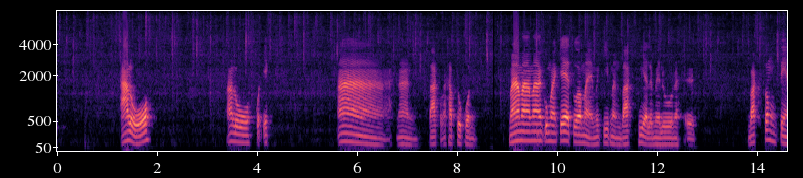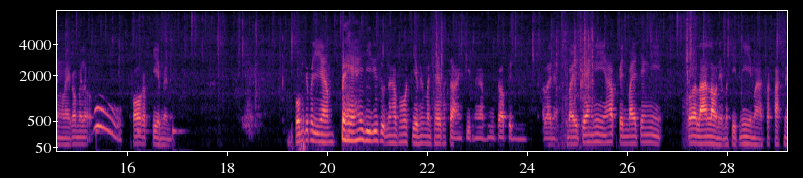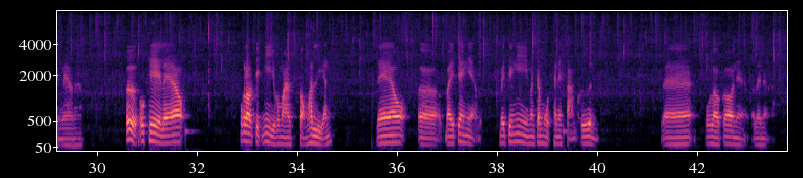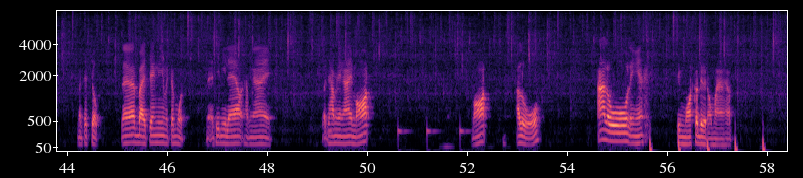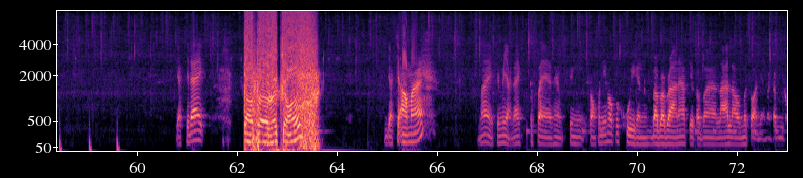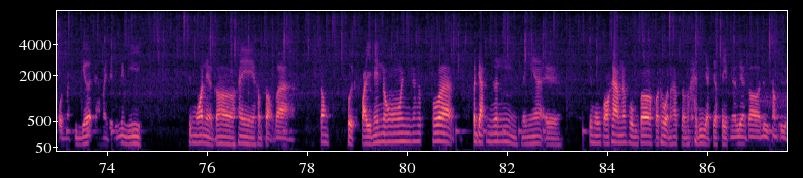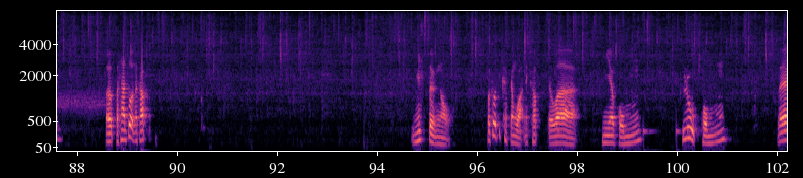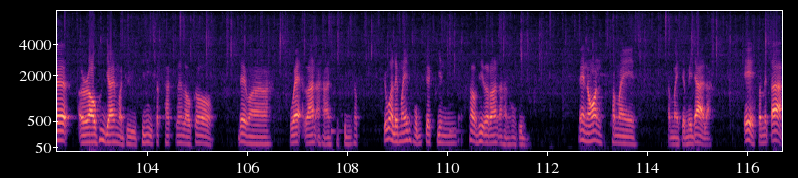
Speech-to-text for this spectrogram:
อาโหลอาโหลกด X อ่า นั่นบั๊กแล้วครับทุกคน มามามากูมาแก้ตัวใหม่เมื่อกี้มันบั๊กที่อะไรไม่รู้นะเออ บั๊กต้องเตียงอะไรก็ไม่รู้อู้พอกับเกมเลยเนี่ยผมจะพยายามแปลให้ดีที่สุดนะครับ เพราะว่าเกมนี้มันใช้ภาษาอังกฤษนะครับนี่ก็เป็นอะไรเนี่ย ใบแจ้งหนี้นะครับ เป็นใบแจ้งหนี้เพราะว่าร้านเราเนี่ยมาติดหนี้มาสักพักหนึ่งแล้วนะครับ เออโอเคแล้ว พวกเราติดหนี้อยู่ประมาณสองพันเหรียญแล้วเอ่อใบแจ้งเนี่ย ใบแจ้งหนี้มันจะหมดภายในสามคืนและพวกเราก็เนี่ยอะไรเนี่ย มันจะจบ และใบแจ้งหนี้มันจะหมดในที่นี้แล้วทำไง เราจะทำยังไงมอสมอสอะโหลอะโหลอะไรเงี้ยซึ่งมอสก็เดินออกมาครับ อยากจะได้กาแฟไหมจ๊ะอยากจะเอาไหม ไม่ฉันไม่อยากได้กาแฟนะครับซึ่งสองคนนี้เขาก็คุยกันบลาบลาบลานะครับ เกี่ยวกับว่าร้านเราเมื่อก่อนเนี่ยมันก็มีคนมากินเยอะแต่ทำไมเดี๋ยวนี้ไม่มี ซึ่งมอสเนี่ยก็ให้คำตอบว่าต้องเปิดไฟน้อยๆนะครับ เพราะว่าประหยัดเงินอะไรเงี้ยเออซึ่งผมขอข้ามนะผมก็ขอโทษนะครับสำหรับใครที่อยากจะเสพเนื้อเรื่องก็ดูช่องอื่น เออประธานโทษนะครับมิสเตอร์เงา ขอโทษที่ขัดจังหวะนะครับ แต่ว่าเมียผม ลูกผม และเราเพิ่งย้ายมาอยู่ที่นี่สักพักแล้วเราก็ได้มาแวะร้านอาหารของคุณครับจะว่าอะไรไหมที่ผมจะกินข้าวที่ร้านอาหารของคุณ แน่นอนทำไมทำไมจะไม่ได้ล่ะ เอ๊ะซามเมต้า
